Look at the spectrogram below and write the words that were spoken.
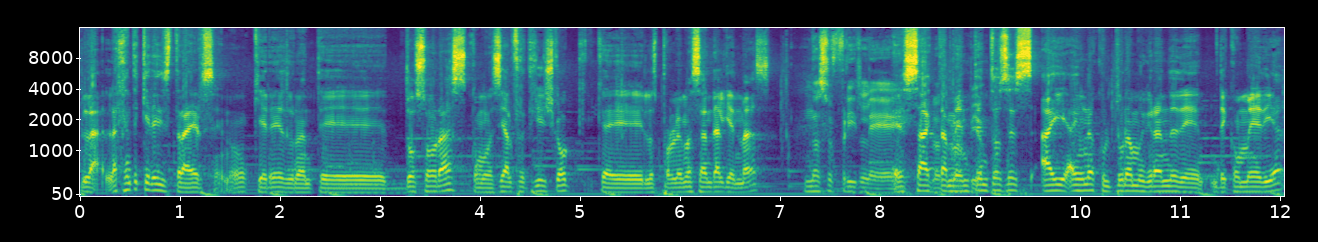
La, la gente quiere distraerse, ¿no? Quiere durante dos horas, como decía Alfred Hitchcock, que los problemas sean de alguien más. No sufrirle. Exactamente, entonces hay, hay una cultura muy grande de, de comedia.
